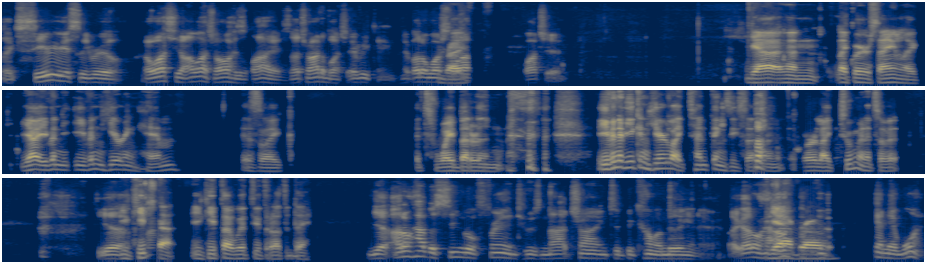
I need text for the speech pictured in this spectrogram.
Like seriously real. I watch I watch all his lives. I try to watch everything. If I don't watch right. live, watch it yeah and like we were saying like yeah even even hearing him is like it's way better than even if you can hear like 10 things he says or like two minutes of it. Yeah. You keep that you keep that with you throughout the day. Yeah i don't have a single friend who's not trying to become a millionaire. Like i don't have yeah bro. can name one.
